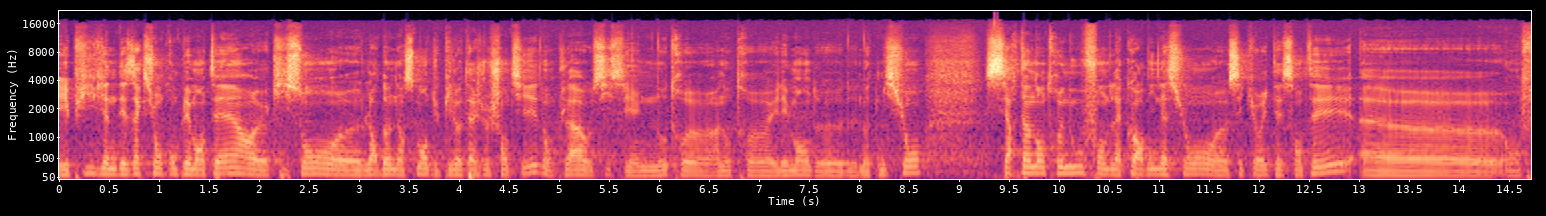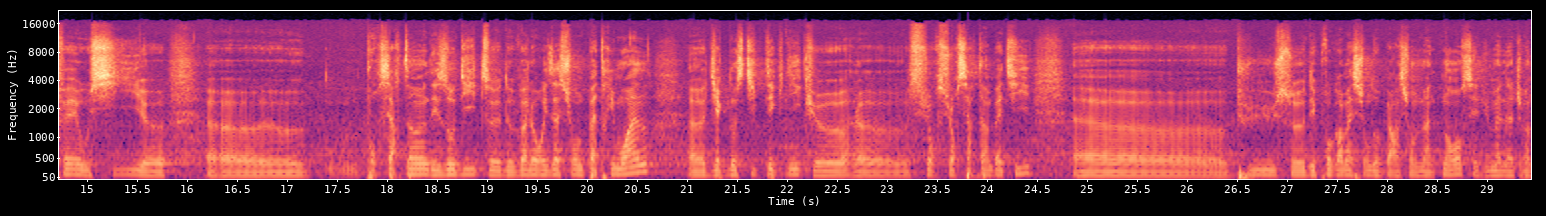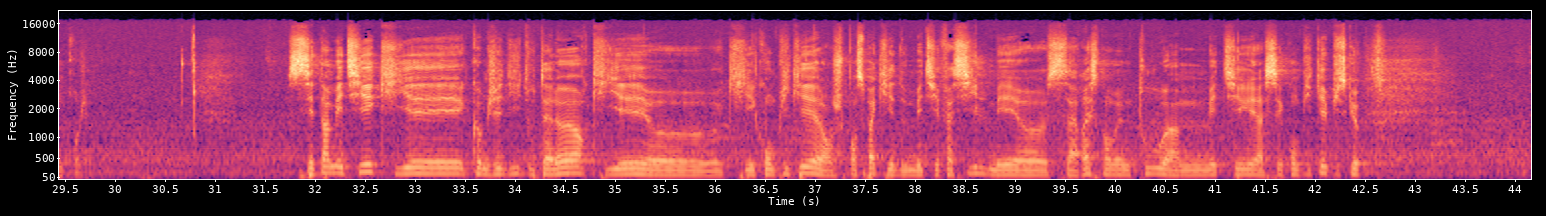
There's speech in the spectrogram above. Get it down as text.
Et puis viennent des actions complémentaires euh, qui sont euh, l'ordonnancement du pilotage de chantier. Donc là aussi c'est un autre élément de, notre mission. Certains d'entre nous font de la coordination euh, sécurité santé. on fait aussi pour certains des audits de valorisation de patrimoine, diagnostic technique sur, sur certains bâtis, plus des programmations d'opérations de maintenance et du management de projet. C'est un métier qui est, comme j'ai dit tout à l'heure, qui est euh, compliqué. Alors je pense pas qu'il y ait de métier facile, mais euh, ça reste quand même tout un métier assez compliqué puisque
